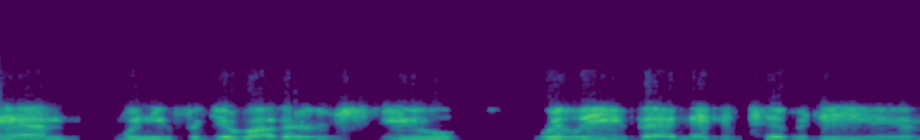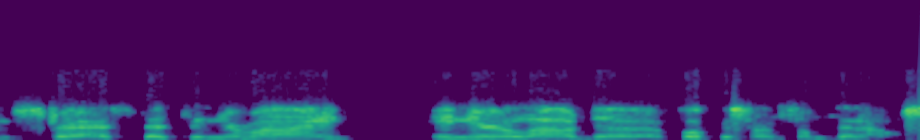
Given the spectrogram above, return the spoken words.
and when you forgive others, you relieve that negativity and stress that's in your mind and you're allowed to focus on something else.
